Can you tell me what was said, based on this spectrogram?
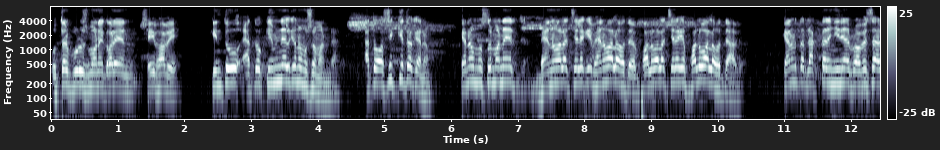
উত্তর পুরুষ মনে করেন, সেইভাবে। কিন্তু এত ক্রিমিনাল কেন মুসলমানরা? এত অশিক্ষিত কেন? কেন মুসলমানের ভ্যানওয়ালা ছেলেকে ভ্যানওয়ালা হতে হবে, ফলওয়ালা ছেলেকে ফলওয়ালা হতে হবে? কেন তার ডাক্তার ইঞ্জিনিয়ার প্রফেসর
